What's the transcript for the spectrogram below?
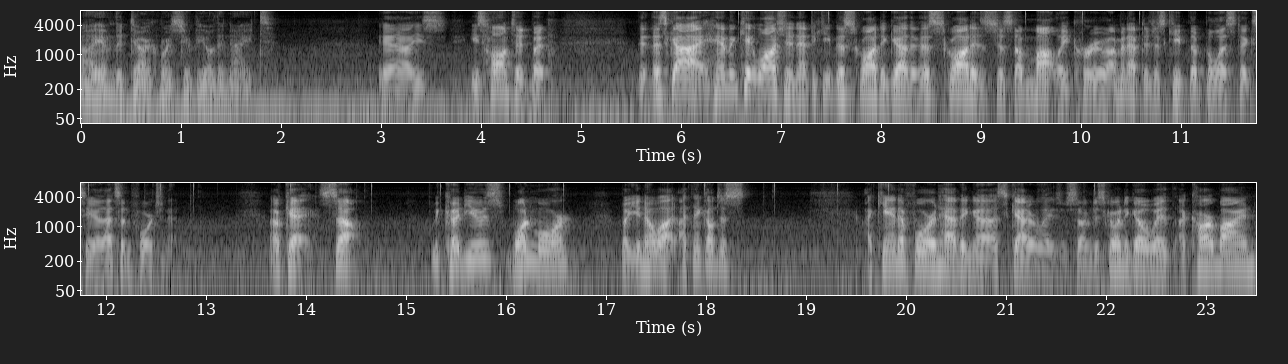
I am the Dark marsupial of the Night. Yeah, he's he's haunted, but th this guy, him and Kate Washington, have to keep this squad together. This squad is just a motley crew. I'm gonna have to just keep the ballistics here. That's unfortunate. Okay, so we could use one more, but you know what? I think I'll just... I can't afford having a scatter laser, so I'm just going to go with a carbine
